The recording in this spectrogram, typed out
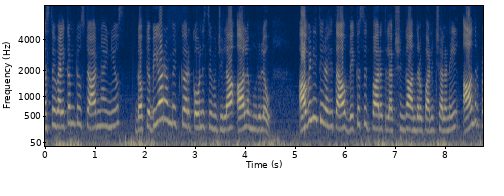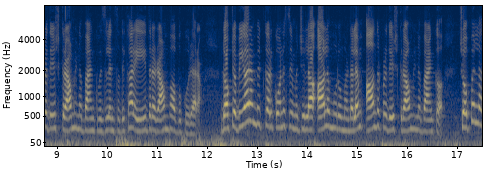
నమస్తే welcome to star nine news. Doctor B R Ambedkar Konaseema జిల్లా ఆలమూరులో అవినీతి రహిత వికసిత్ భారత్ లక్ష్యంగా అందరూ పనిచేయాలని ఆంధ్రప్రదేశ్ గ్రామీణ బ్యాంక్ విజిలెన్స్ అధికారి ఈదర రాంబాబు కోరారు. డాక్టర్ బిఆర్ అంబేద్కర్ కోనసీమ జిల్లా ఆలమూరు మండలం ఆంధ్రప్రదేశ్ గ్రామీణ బ్యాంక్ చొప్పెల్ల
